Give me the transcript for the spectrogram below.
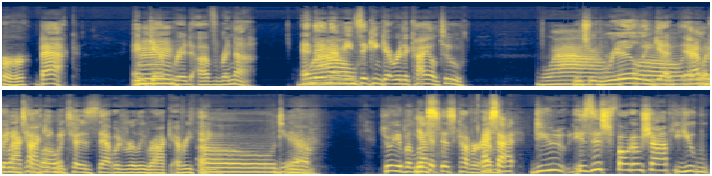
her back and get mm. rid of Rinna, and then that means they can get rid of Kyle too, wow. which would really Oh, get everybody talking because that would really rock everything. Oh dear. Yeah. Julia, but look Yes. at this cover. I Um, saw it. Do you is this photoshopped? You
